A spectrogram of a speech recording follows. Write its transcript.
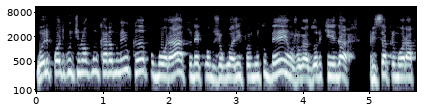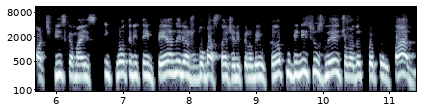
ou ele pode continuar com um cara no meio campo. O Morato, né, quando jogou ali, foi muito bem, é um jogador que ainda precisa aprimorar a parte física, mas enquanto ele tem perna, ele ajudou bastante ali pelo meio campo. O Vinícius Leite, jogador que foi poupado,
